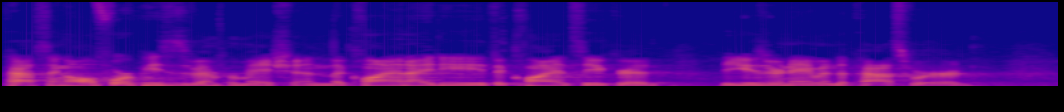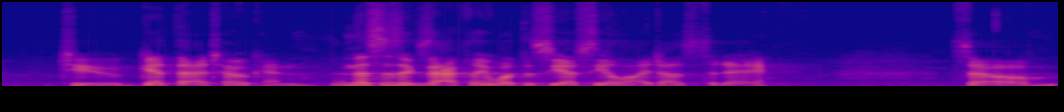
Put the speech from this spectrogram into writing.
passing all four pieces of information, the client ID, the client secret, the username, and the password to get that token. And this is exactly what the CFCLI does today. So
